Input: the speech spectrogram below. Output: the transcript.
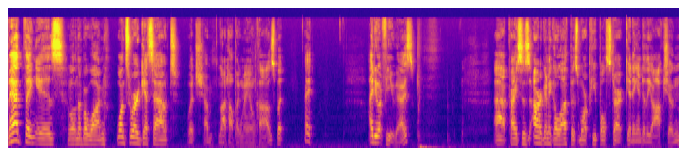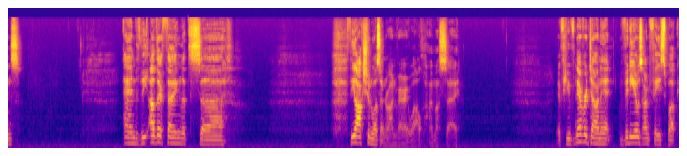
bad thing is, well, number one, once word gets out, which I'm not helping my own cause, but hey, I do it for you guys. Uh, prices are going to go up as more people start getting into the auctions. And the other thing that's, uh, the auction wasn't run very well, I must say. If you've never done it, videos on Facebook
